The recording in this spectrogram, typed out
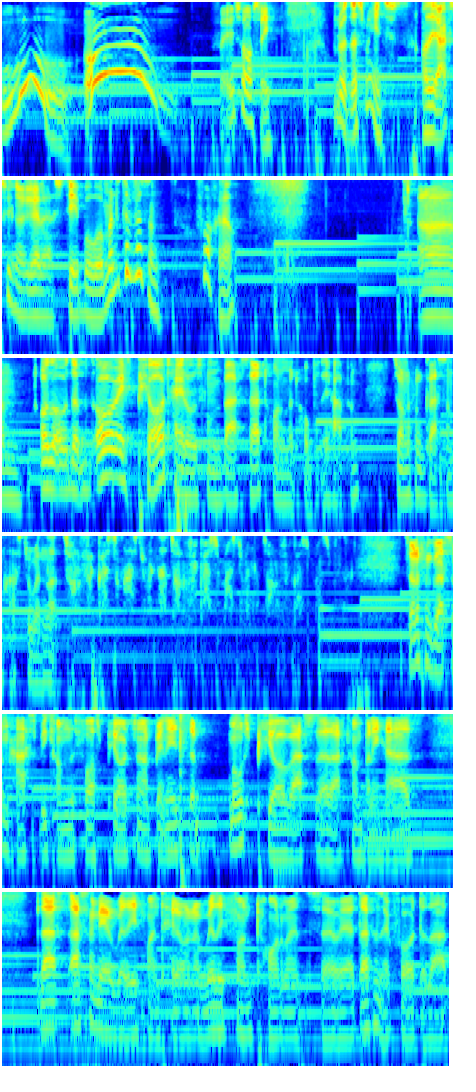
Ooh. Ooh! Very saucy. I wonder what this means. Are they actually going to get a stable women's division? Fucking hell. Um, although the always pure title is coming back, so that tournament hopefully happen. Jonathan Gresham has to win that. Jonathan Gresham has to win that. Jonathan Gresham has to win that. Jonathan Gresham has to win that. Jonathan Gresham has to become the first pure champion. He's the most pure wrestler that company has. But that's that's gonna be a really fun title and a really fun tournament. So yeah, definitely look forward to that.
